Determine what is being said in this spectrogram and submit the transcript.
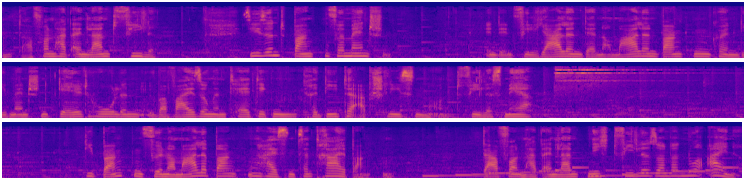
und davon hat ein Land viele. Sie sind Banken für Menschen. In den Filialen der normalen Banken können die Menschen Geld holen, Überweisungen tätigen, Kredite abschließen und vieles mehr. Die Banken für normale Banken heißen Zentralbanken. Davon hat ein Land nicht viele, sondern nur eine.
